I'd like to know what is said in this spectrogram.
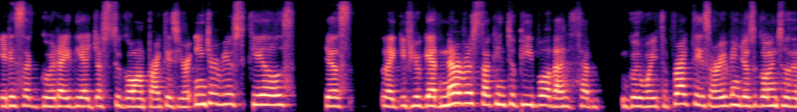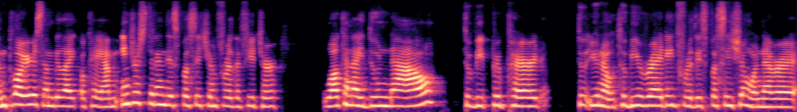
it is a good idea just to go and practice your interview skills. Just like if you get nervous talking to people, that's a good way to practice, or even just going to the employers and be like, okay, I'm interested in this position for the future. What can I do now to be prepared to, you know, to be ready for this position whenever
